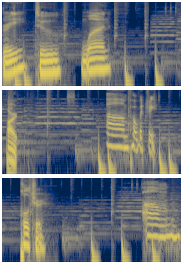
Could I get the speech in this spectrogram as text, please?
three, two, one. Art, um, poetry. culture, Um,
